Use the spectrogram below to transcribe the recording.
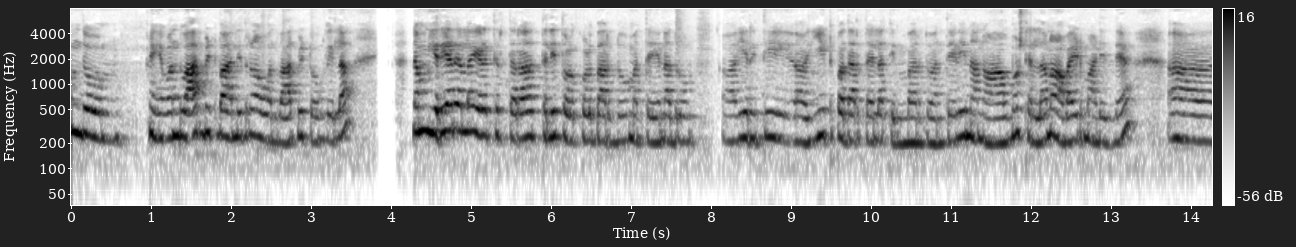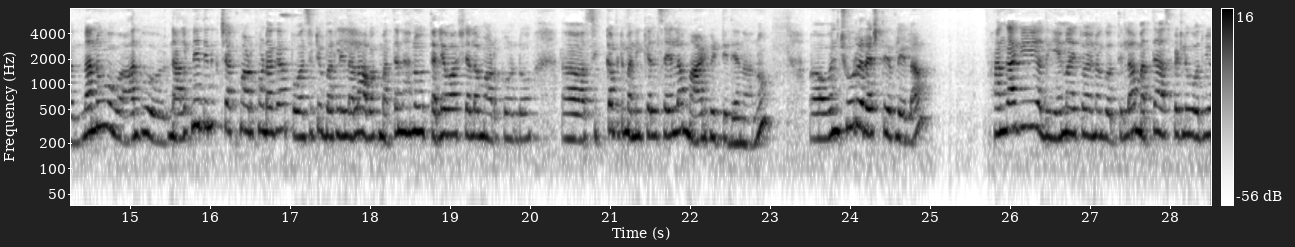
ಒಂದು ಒಂದು ವಾರ ಬಿಟ್ಟು ಬಾ ಅಂದಿದ್ರು, ನಾವು ಒಂದು ವಾರ ಬಿಟ್ಟು ಹೋಗಲಿಲ್ಲ. ನಮ್ಮ ಹಿರಿಯರೆಲ್ಲ ಹೇಳ್ತಿರ್ತಾರ, ತಲೆ ತೊಳ್ಕೊಳ್ಬಾರ್ದು, ಮತ್ತು ಏನಾದರೂ ಈ ರೀತಿ ಈಟ್ ಪದಾರ್ಥ ಎಲ್ಲ ತಿನ್ನಬಾರ್ದು ಅಂತೇಳಿ ನಾನು ಆಲ್ಮೋಸ್ಟ್ ಎಲ್ಲನೂ ಅವಾಯ್ಡ್ ಮಾಡಿದ್ದೆ. ನಾನು ಅದು ನಾಲ್ಕನೇ ದಿನಕ್ಕೆ ಚೆಕ್ ಮಾಡ್ಕೊಂಡಾಗ ಪಾಸಿಟಿವ್ ಬರಲಿಲ್ಲಲ್ಲ, ಅವಾಗ ಮತ್ತೆ ನಾನು ತಲೆ ವಾಶ್ ಎಲ್ಲ ಮಾಡಿಕೊಂಡು ಸಿಕ್ಕಾಪಟ್ಟೆ ಮನೆ ಕೆಲಸ ಎಲ್ಲ ಮಾಡಿಬಿಟ್ಟಿದ್ದೆ ನಾನು. ಒಂಚೂರು ರೆಸ್ಟ್ ಇರಲಿಲ್ಲ. ಹಾಗಾಗಿ ಅದು ಏನಾಯಿತು ಏನೋ ಗೊತ್ತಿಲ್ಲ. ಮತ್ತೆ ಹಾಸ್ಪಿಟ್ಲಿಗೆ ಹೋದ್ವಿ,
